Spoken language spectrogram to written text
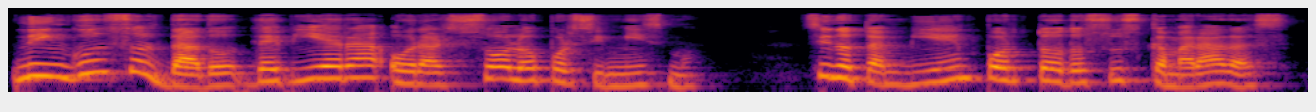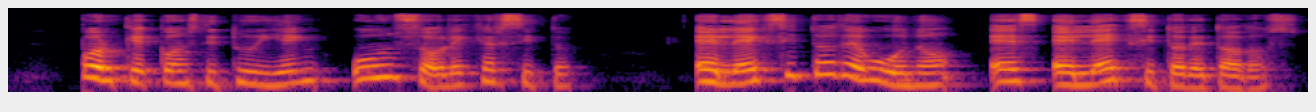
Ningún soldado debiera orar solo por sí mismo, sino también por todos sus camaradas, porque constituyen un solo ejército. El éxito de uno es el éxito de todos.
